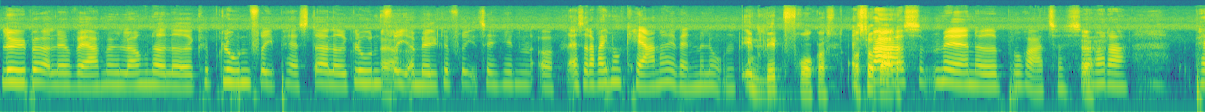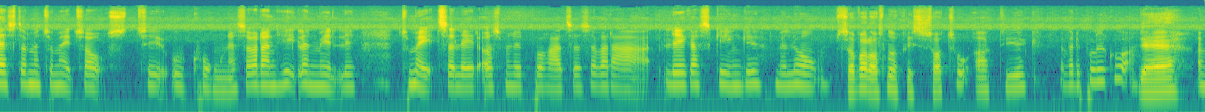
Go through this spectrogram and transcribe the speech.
løbe og lave værmøller. Hun havde lavet købt glutenfri pasta og lavet glutenfri Ja. og mælkefri til hende. Og, altså, der var ikke nogen kerner i vandmelonen. en let frokost. Og så var der... Med noget burrata. Så ja. var der pasta med tomatsovs til ukona. Så var der en helt almindelig tomatsalat, også med lidt burrata. Så var der lækker skinke, melon. Så var der også noget risotto-agtigt, ikke? Hvad var det bulgur? Ja, Og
